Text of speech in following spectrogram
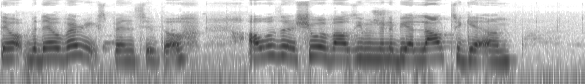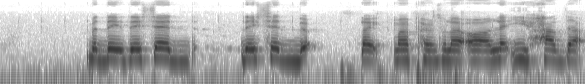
They were, but they were very expensive though. I wasn't sure if I was even gonna be allowed to get them. But they they said they said like my parents were like, oh, I'll let you have that.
